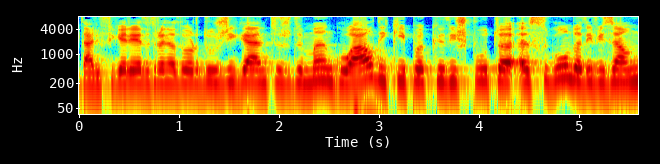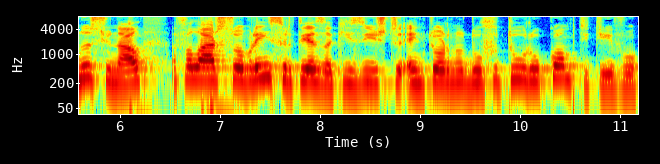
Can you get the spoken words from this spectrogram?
Dário Figueiredo, treinador dos Gigantes de Mangualde, equipa que disputa a segunda divisão nacional, a falar sobre a incerteza que existe em torno do futuro competitivo.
